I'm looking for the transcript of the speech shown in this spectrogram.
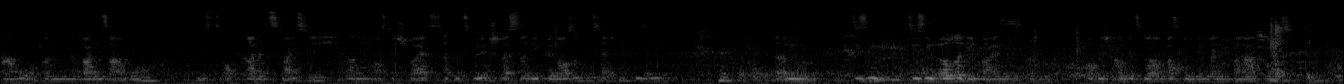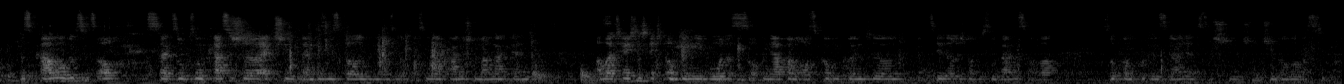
Kamo von Band Sabo. Die ist auch gerade 20 ähm, aus der Schweiz, hat eine Zwillingsschwester, die genauso gut zeichnet wie sie. Ähm, die, sind, die sind irre, die beiden. Also, hoffentlich kommt jetzt mal auch was von dann im Verlag raus. Das gibt es jetzt auch, ist halt so, so eine klassische Action-Fantasy-Story, wie man sie auch aus dem japanischen Manga kennt. Aber technisch echt auf dem Niveau, dass es auch in Japan rauskommen könnte. Erzählerisch noch nicht so ganz, aber so vom Potenzial her ist das schon, schon, schon irre, was machen.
